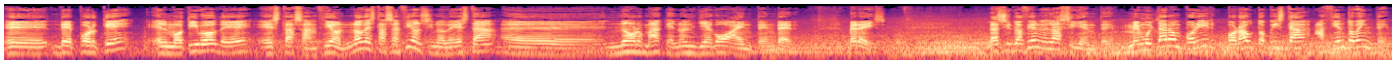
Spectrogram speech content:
eh, de por qué el motivo de esta sanción. No de esta sanción, sino de esta eh, norma que no llego a entender. Veréis, la situación es la siguiente. Me multaron por ir por autopista a 120.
